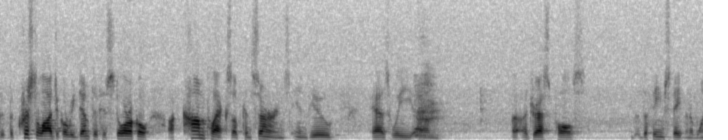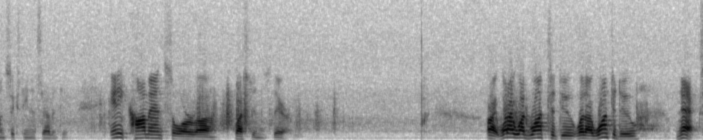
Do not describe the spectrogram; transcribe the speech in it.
the, the Christological, redemptive, historical uh, complex of concerns in view as we um, address Paul's the theme statement of 116 and 17. Any comments or uh, questions there? All right, what I would want to do, what I want to do next,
